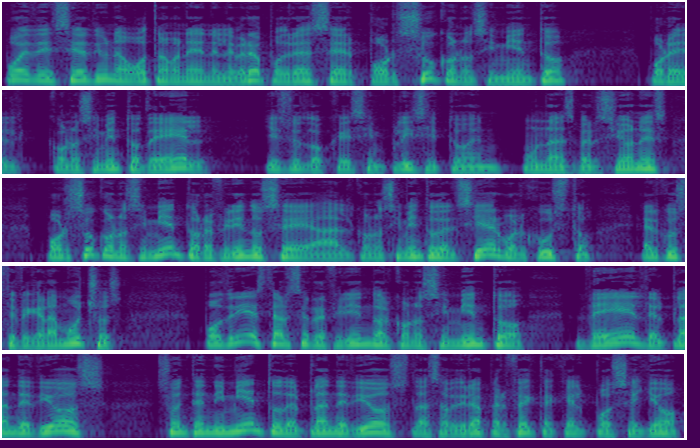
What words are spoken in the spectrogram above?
Puede ser de una u otra manera en el hebreo, podría ser por su conocimiento, por el conocimiento de él, y eso es lo que es implícito en unas versiones, por su conocimiento, refiriéndose al conocimiento del siervo, el justo, él justificará a muchos. Podría estarse refiriendo al conocimiento de él, del plan de Dios, su entendimiento del plan de Dios, la sabiduría perfecta que él poseyó.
